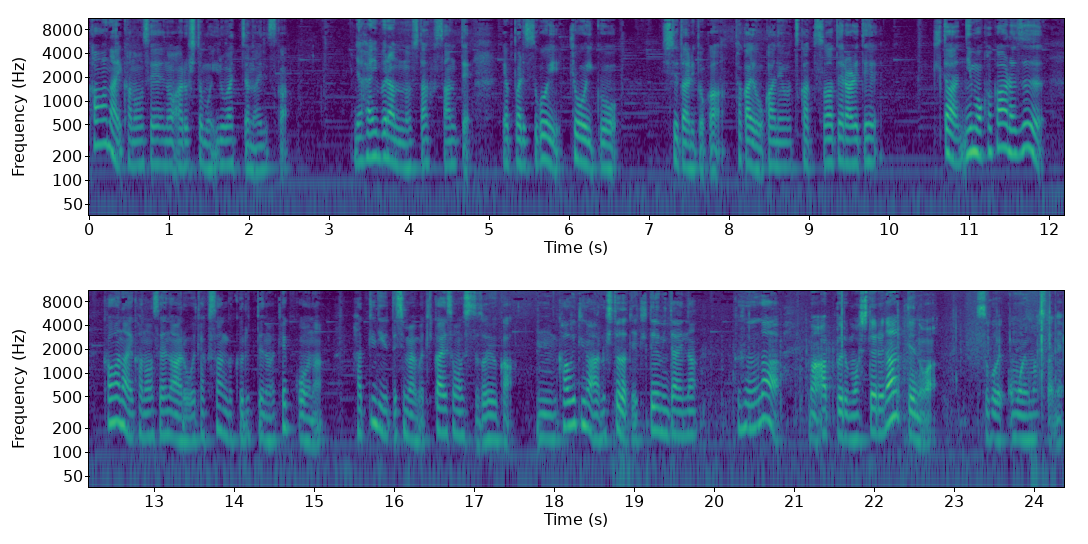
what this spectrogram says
買わない可能性のある人もいるわけじゃないですか。でハイブランドのスタッフさんってやっぱりすごい教育をしてたりとか高いお金を使って育てられてきたにもかかわらず買わない可能性のあるお客さんが来るっていうのは結構なはっきり言ってしまえば機械損失というか、うん、買う気のある人だけ来てみたいな工夫が、まあ、アップルもしてるなっていうのはすごい思いましたね。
